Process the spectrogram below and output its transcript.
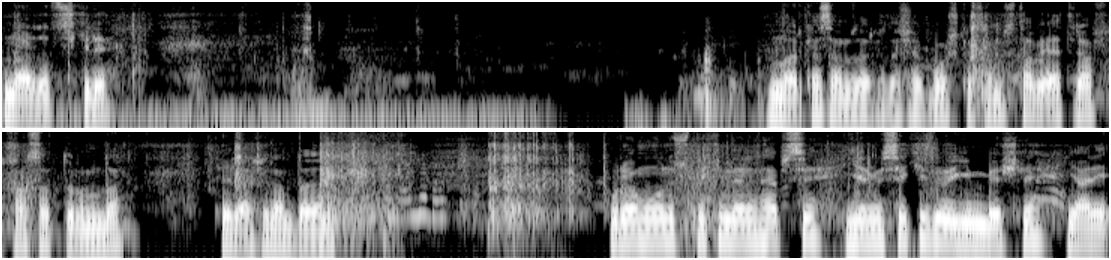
Bunlar da 32'li. Bunlar kasamız arkadaşlar. Boş kasamız. Tabi etraf hasat durumunda telaşından dayanık. Buramın üstündekilerin hepsi 28'li ve 25'li. Yani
